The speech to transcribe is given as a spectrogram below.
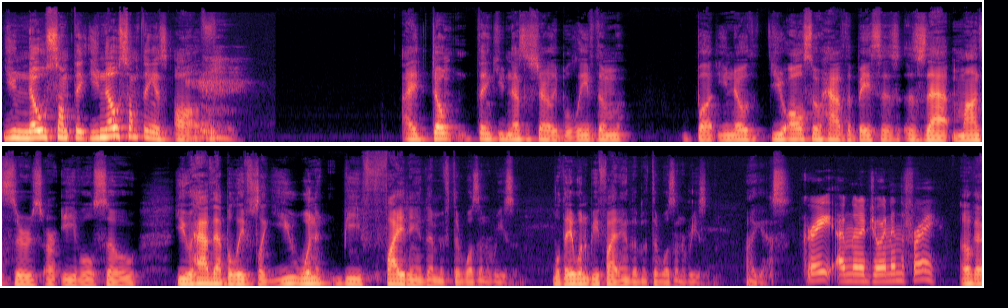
you know something. You know something is off. I don't think you necessarily believe them, but you know you also have the basis is that monsters are evil. So you have that belief. It's like you wouldn't be fighting them if there wasn't a reason. Well, they wouldn't be fighting them if there wasn't a reason. I guess. Great, I'm gonna join in the fray. Okay.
